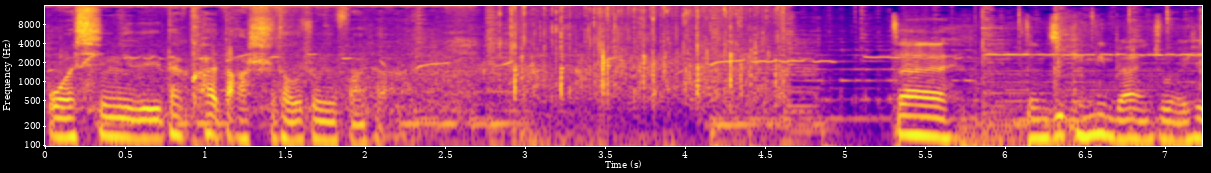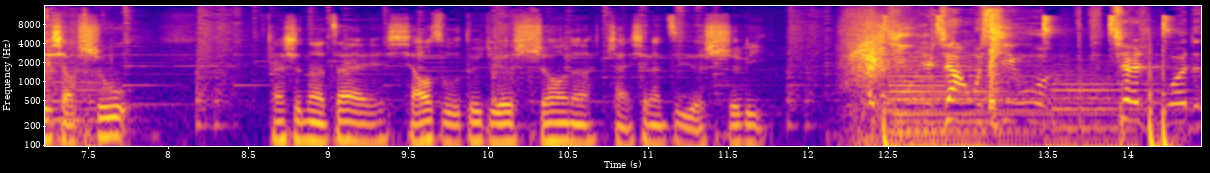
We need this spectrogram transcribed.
我心里的一大块大石头终于放下了。在等级评定表演中有一些小失误，但是呢，在小组对决的时候呢，展现了自己的实力。这是我的，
